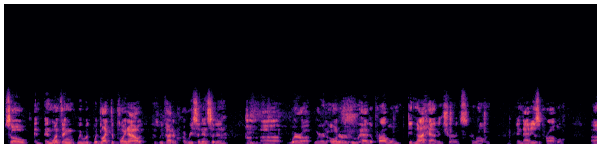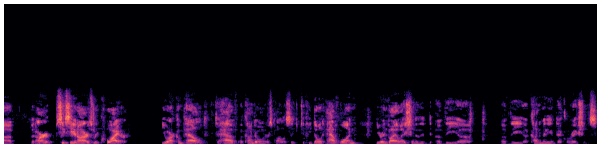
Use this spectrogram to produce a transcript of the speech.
So, and, and one thing we would, would like to point out, because we've had a, a recent incident uh, where a, where an owner who had a problem did not have insurance, her own, and that is a problem. Uh, But our CCNRs require, you are compelled to have a condo owner's policy. If you don't have one, you're in violation of the, of the, uh, of the condominium declarations.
